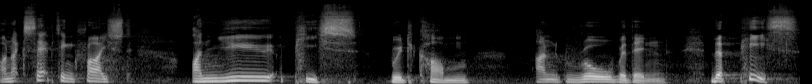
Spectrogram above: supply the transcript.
On accepting Christ, a new peace would come and grow within. The peace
